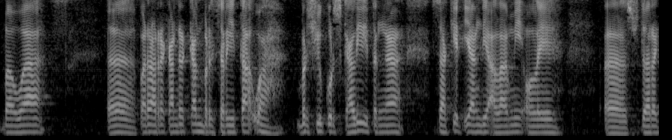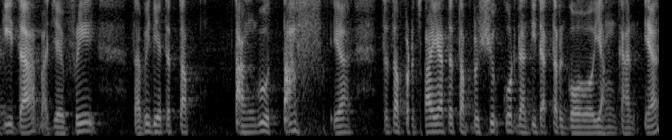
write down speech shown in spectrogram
bahwa uh, para rekan-rekan bercerita, wah bersyukur sekali di tengah sakit yang dialami oleh uh, saudara kita Pak Jeffrey. Tapi dia tetap tangguh, tough ya tetap percaya, tetap bersyukur dan tidak tergoyangkan ya,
